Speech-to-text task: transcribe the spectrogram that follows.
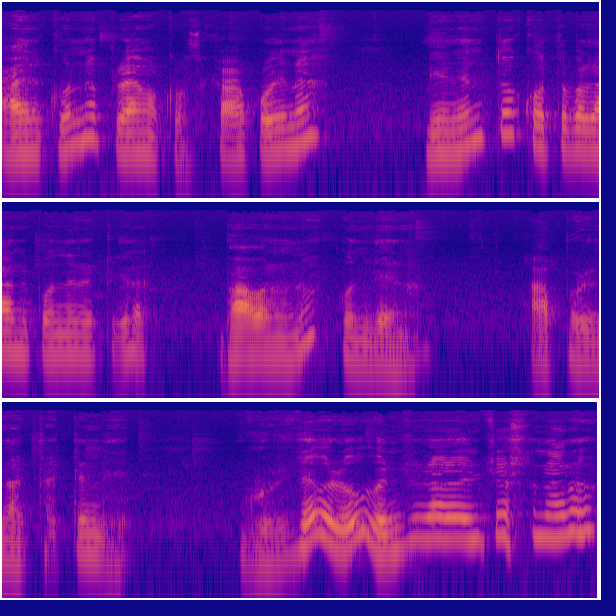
ఆయనకున్న ప్రేమ కొత్త కాకపోయినా నేనెంతో కొత్త బలాన్ని పొందినట్టుగా భావనను పొందాను. అప్పుడు నాకు తట్టింది గురుదేవులు వెనుజులాలో ఏం చేస్తున్నారు?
